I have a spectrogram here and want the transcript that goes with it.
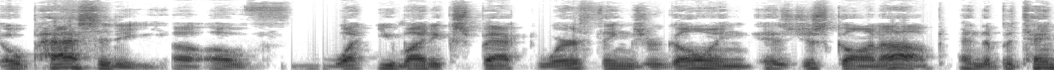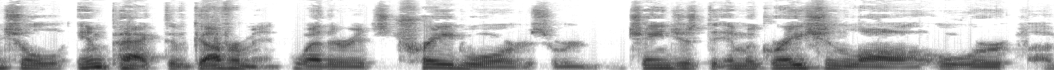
opacity of, of what you might expect, where things are going, has just gone up, and the potential impact of government, whether it's trade wars or changes to immigration law or uh,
